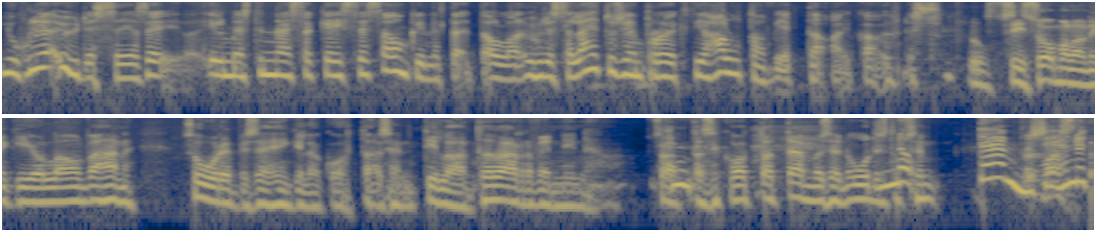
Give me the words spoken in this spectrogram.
juhlia yhdessä. Ja se ilmeisesti näissä keisseissä onkin, että, että ollaan yhdessä lähetty siihen projektiin ja halutaan viettää aikaa yhdessä. Siis suomalainenkin, jolla on vähän suurempi se henkilökohtaisen tilan tarve, niin saattaisiko ottaa tämmöisen uudistuksen? No, Tämmöisiä nyt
